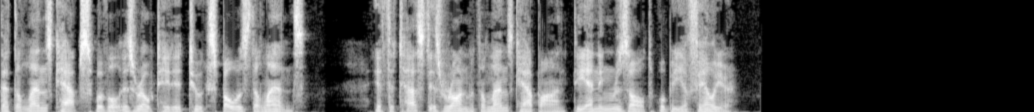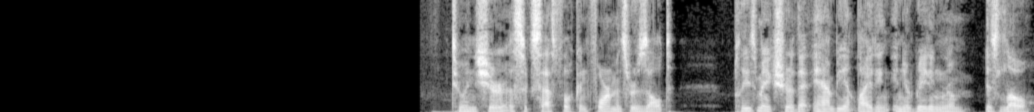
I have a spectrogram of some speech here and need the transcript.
that the lens cap swivel is rotated to expose the lens. If the test is run with the lens cap on, the ending result will be a failure. To ensure a successful conformance result, please make sure that ambient lighting in your reading room is low.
